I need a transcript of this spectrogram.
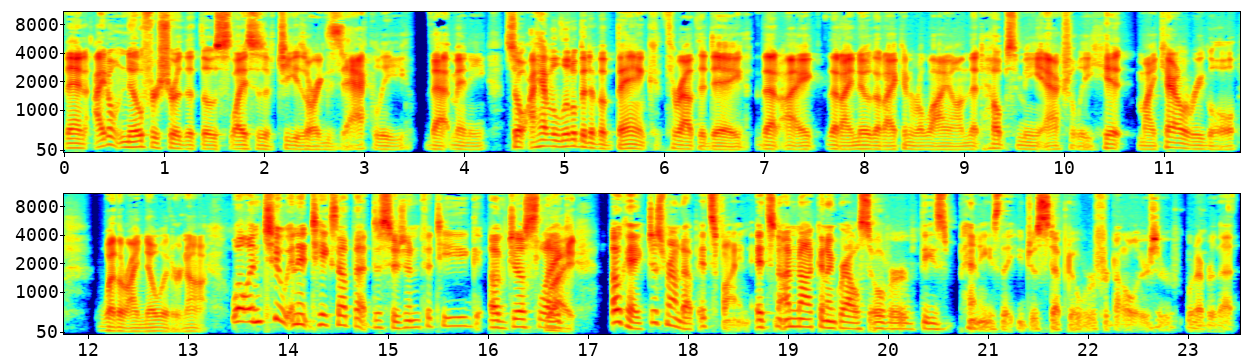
then I don't know for sure that those slices of cheese are exactly that many. So I have a little bit of a bank throughout the day that I that I know that I can rely on that helps me actually hit my calorie goal whether I know it or not. Well, and two, and it takes out that decision fatigue of just like, Right. okay, just round up. It's fine. It's I'm not going to grouse over these pennies that you just stepped over for dollars or whatever that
